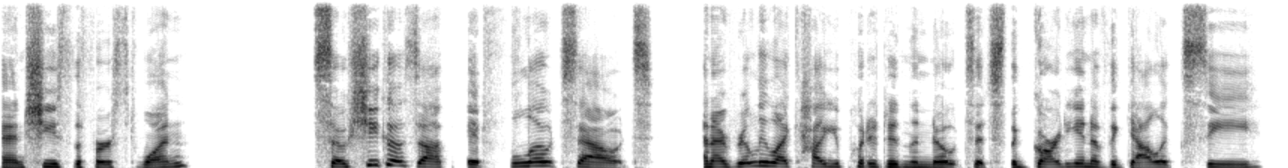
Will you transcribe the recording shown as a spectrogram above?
And she's the first one. So she goes up, it floats out. And I really like how you put it in the notes. It's the Guardian of the Galaxy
